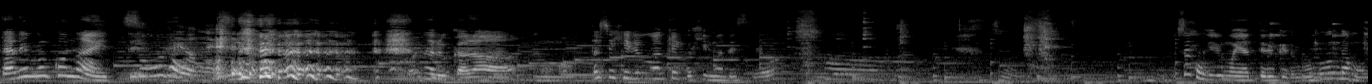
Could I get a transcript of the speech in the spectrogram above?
誰も来ないってそうだよね。なるから、うん、私昼間結構暇ですよ。そう。うん。さこ昼間やってるけど、無言だもんね。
